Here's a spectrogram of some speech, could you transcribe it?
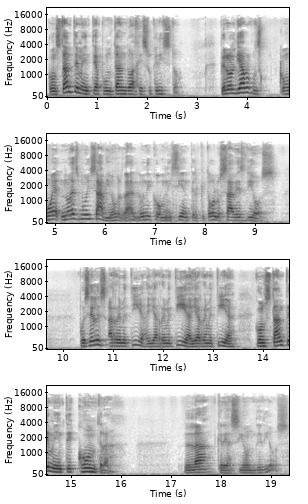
constantemente apuntando a Jesucristo. Pero el diablo, pues como no es muy sabio, ¿verdad? El único omnisciente, el que todo lo sabe es Dios pues él les arremetía y arremetía y arremetía constantemente contra la creación de Dios.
